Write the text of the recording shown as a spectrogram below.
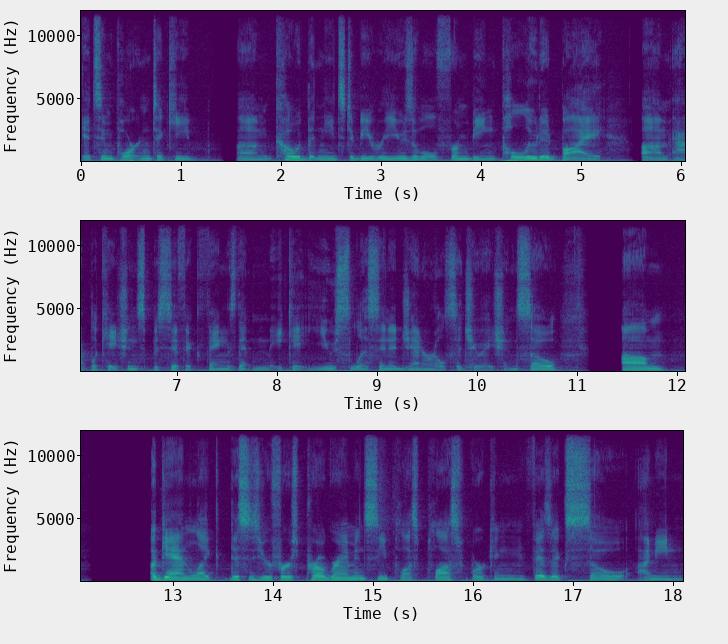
it's important to keep um, code that needs to be reusable from being polluted by um, application specific things that make it useless in a general situation. So, um, again, like this is your first program in C working in physics, so I mean,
